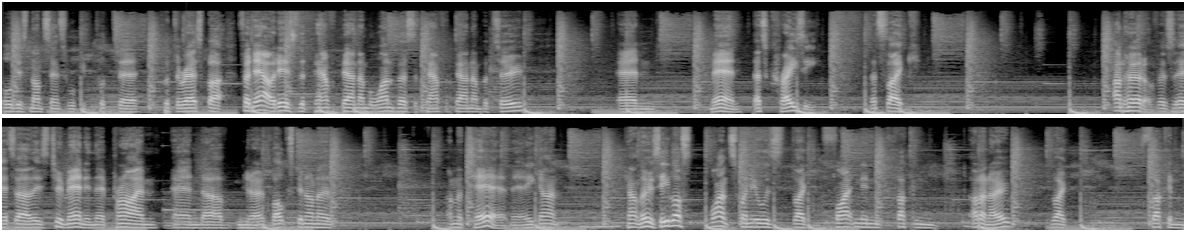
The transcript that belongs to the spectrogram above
all this nonsense will be put to put to rest. But for now, it is the pound for pound number one versus the pound for pound number two, and man, that's crazy. That's like unheard of. It's, it's uh, these two men in their prime, and uh, you know Volk's been on a on a tear. Man, he can't can't lose. He lost once when he was like fighting in fucking I don't know, like fucking.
